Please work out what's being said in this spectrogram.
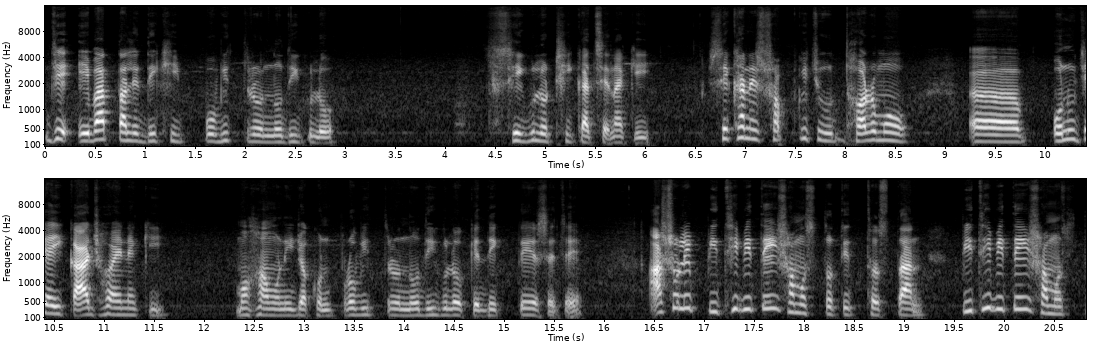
যে এবার তাহলে দেখি পবিত্র নদীগুলো, সেগুলো ঠিক আছে নাকি? সেখানে সব কিছু ধর্ম অনুযায়ী কাজ হয় নাকি? মহামণি যখন পবিত্র নদীগুলোকে দেখতে এসেছে, আসলে পৃথিবীতেই সমস্ত তীর্থস্থান, পৃথিবীতেই সমস্ত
